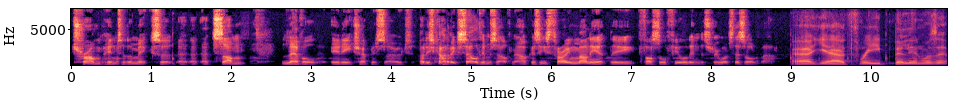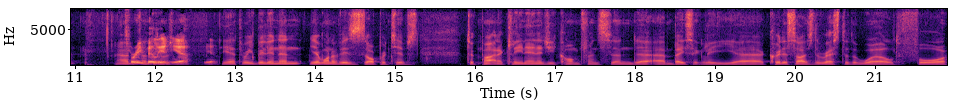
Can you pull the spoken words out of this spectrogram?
Trump into the mix at, at, at some level in each episode, but he's kind of excelled himself now because he's throwing money at the fossil fuel industry. What's this all about? Uh, yeah, three billion was it? Uh, three billion, was, yeah, yeah, yeah, three billion. And yeah, one of his operatives took part in a clean energy conference and uh, um, basically uh, criticized the rest of the world for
